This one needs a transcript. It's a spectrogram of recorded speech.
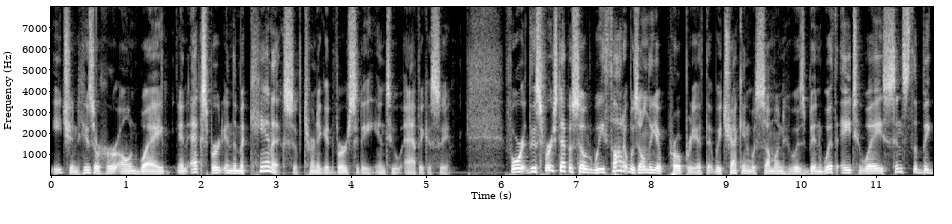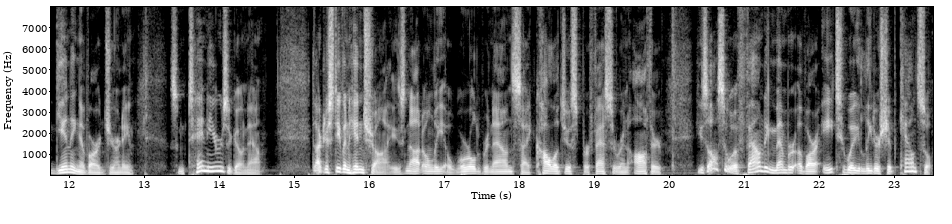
each in his or her own way an expert in the mechanics of turning adversity into advocacy. For this first episode, we thought it was only appropriate that we check in with someone who has been with A2A since the beginning of our journey, some 10 years ago now. Dr. Stephen Hinshaw is not only a world renowned psychologist, professor, and author, he's also a founding member of our A2A Leadership Council.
